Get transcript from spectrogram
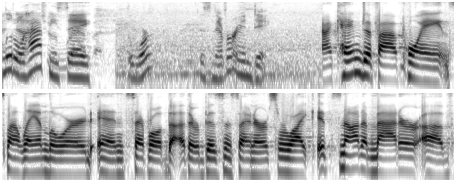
Little Happy say the work is never ending. I came to Five Points, my landlord and several of the other business owners were like, it's not a matter of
